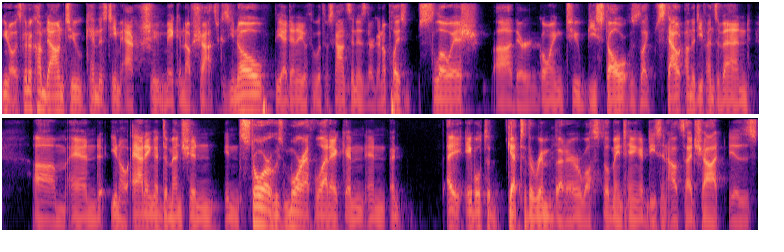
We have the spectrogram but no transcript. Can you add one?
you know it's going to come down to can this team actually make enough shots because you know the identity with, with Wisconsin is they're going to play slowish. Uh, they're going to be stalwart, like stout on the defensive end. Um, and you know adding a dimension in Storr, who's more athletic and and, and able to get to the rim better while still maintaining a decent outside shot is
